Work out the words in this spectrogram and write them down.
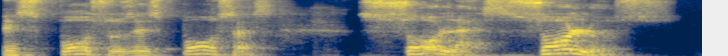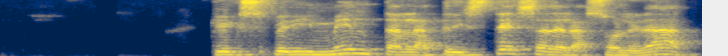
esposos, esposas, solas, solos, que experimentan la tristeza de la soledad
